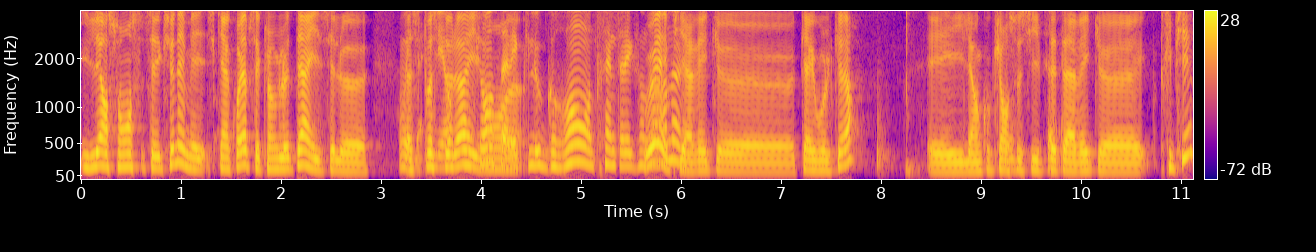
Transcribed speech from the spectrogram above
il, est en ce moment sélectionné, mais ce qui est incroyable, c'est que l'Angleterre, c'est le, à ce poste-là, ils ont avec le grand Trent Alexander-Arnold. et puis avec euh, Kyle Walker. Et il est en concurrence aussi peut-être avec euh, Trippier.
